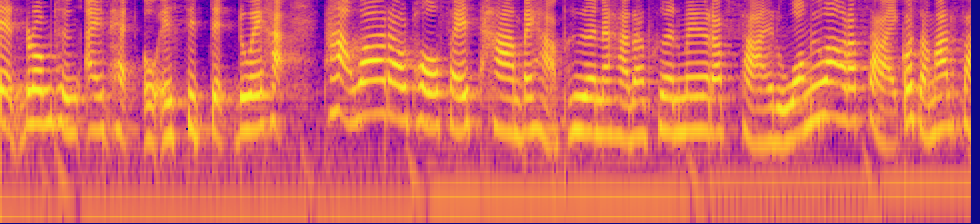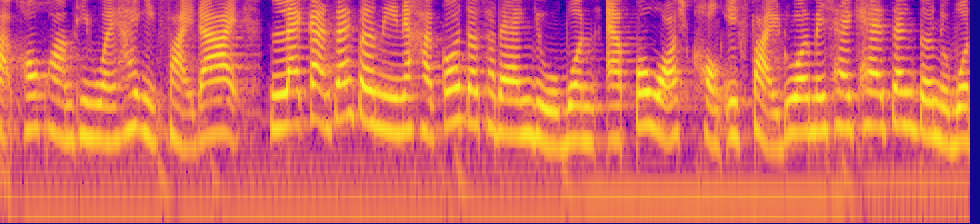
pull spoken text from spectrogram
17 รวมถึง iPad OS 17 ด้วยค่ะ ถ้าหากว่าเราโทร FaceTime ไปหาเพื่อนนะคะ ถ้าเพื่อนไม่รับสายหรือว่าไม่ว่างรับสายก็สามารถฝากข้อความทิ้งไว้ให้อีกฝ่ายได้ และการแจ้งเตือนนี้นะคะ ก็จะแสดงอยู่บน Apple Watch ของอีกฝ่ายด้วยไม่ใช่แค่แจ้งเตือนอยู่บน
